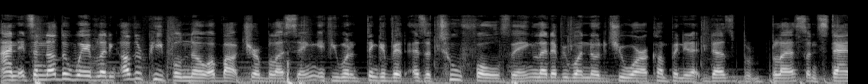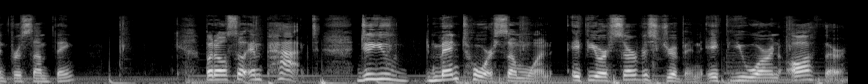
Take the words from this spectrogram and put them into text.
And it's another way of letting other people know about your blessing. If you want to think of it as a twofold thing, let everyone know that you are a company that does bless and stand for something but also impact. Do you mentor someone? If you are service driven, if you are an author,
